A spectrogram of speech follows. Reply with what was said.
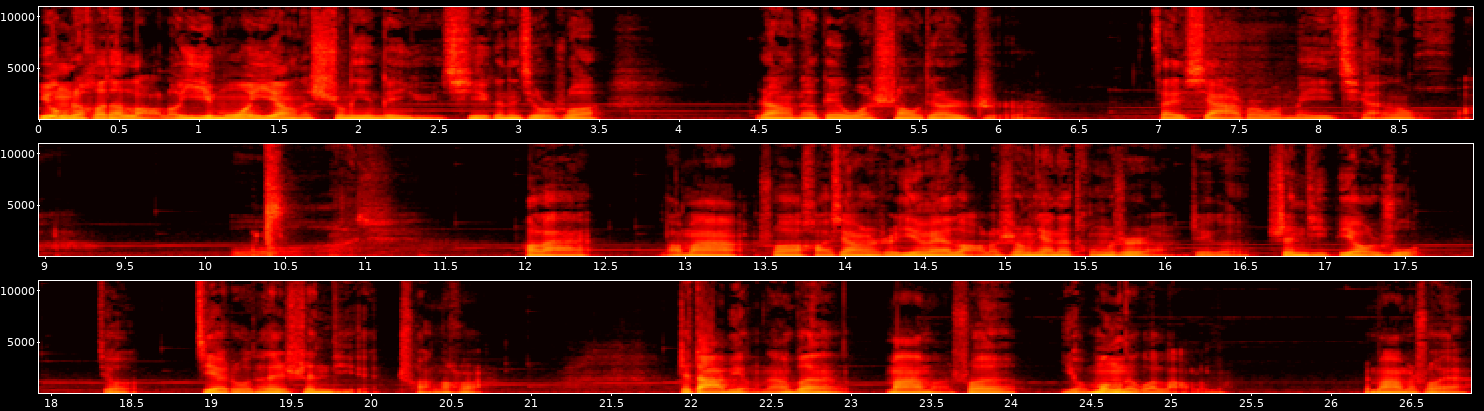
用着和他姥姥一模一样的声音跟语气跟他舅舅说，让他给我烧点纸。在下边我没钱了花，我去，后来老妈说，好像是因为姥姥生前的同事啊，这个身体比较弱，就借助他的身体传个话。这大饼呢问妈妈说：“有梦到过姥姥吗？”这妈妈说呀：“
